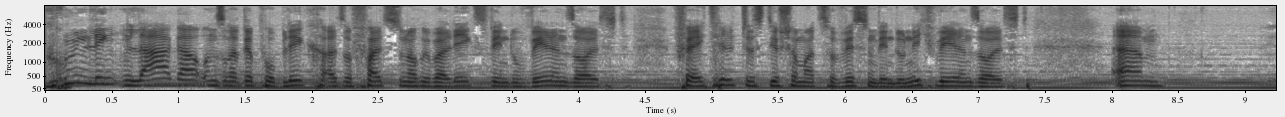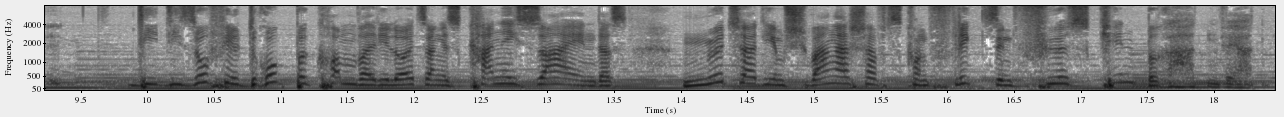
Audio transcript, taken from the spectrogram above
grünlinken Lager unserer Republik. Also falls du noch überlegst, wen du wählen sollst, vielleicht hilft es dir schon mal zu wissen, wen du nicht wählen sollst. Ähm, die, die so viel Druck bekommen, weil die Leute sagen, es kann nicht sein, dass Mütter, die im Schwangerschaftskonflikt sind, fürs Kind beraten werden.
